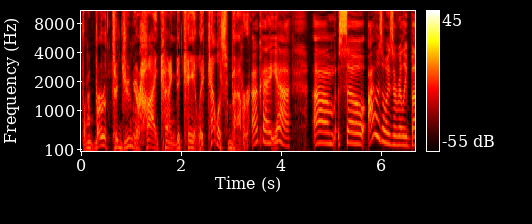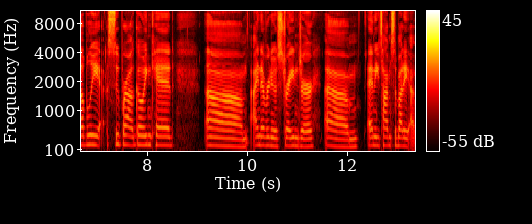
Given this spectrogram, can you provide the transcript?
from birth to junior high kind of Kaylee? Tell us about her. Okay, yeah. Um, so I was always a really bubbly, super outgoing kid. Um, I never knew a stranger. Um, anytime somebody, I,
